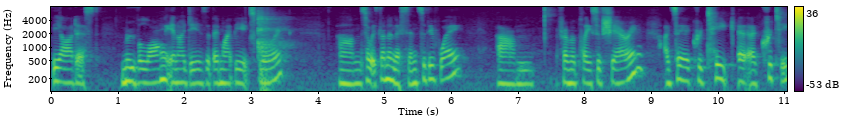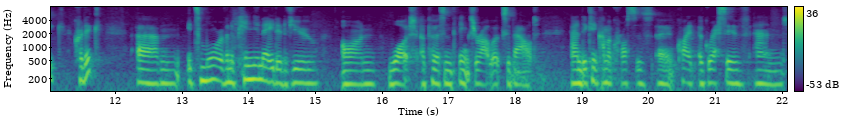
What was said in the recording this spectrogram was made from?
the artist move along in ideas that they might be exploring. Um, so it's done in a sensitive way, um, from a place of sharing. I'd say a critique, a, a critique, critic, um, it's more of an opinionated view on what a person thinks your artwork's about. And it can come across as uh, quite aggressive and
